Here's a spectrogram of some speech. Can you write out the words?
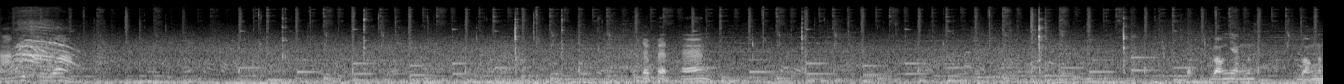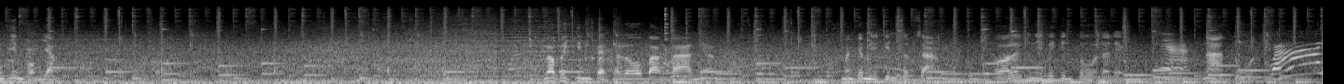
สามสิบตัว จะเป็ดแพงลองยังลองน้ำจิ้มผมยัง เราไปกินเป็ดพะโล้บางร้านเนี่ย มันจะมีกลิ่นสับๆพอแล้วทีนี้ไปกินตูดแล้วเด็ก เนี่ย หน้าตูดว้าย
